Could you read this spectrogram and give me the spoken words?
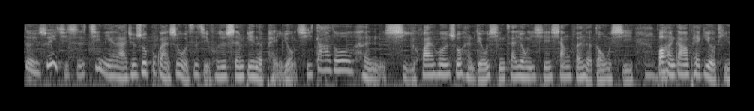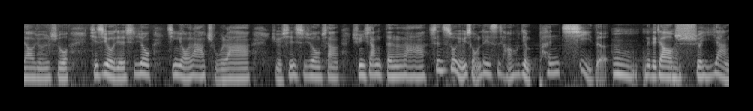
对，所以其实近年来，就是说，不管是我自己或是身边的朋友，其实大家都很喜欢，或者说很流行在用一些香氛的东西。嗯、包含刚刚 Peggy 有提到，就是说，其实有些是用精油蜡烛啦，有些是用像熏香灯啦，甚至说有一种类似好像有点喷气的，嗯，那个叫水氧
